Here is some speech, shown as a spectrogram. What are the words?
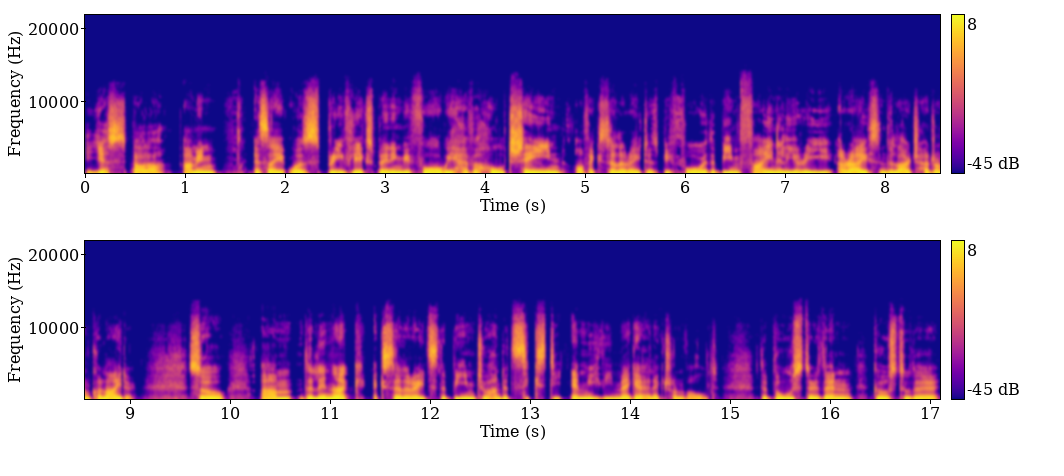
Yes, Paula. I mean, as I was briefly explaining before, we have a whole chain of accelerators before the beam finally arrives in the Large Hadron Collider. So um, the LINAC accelerates the beam to 160 MeV, mega electron volt. The booster then goes to the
